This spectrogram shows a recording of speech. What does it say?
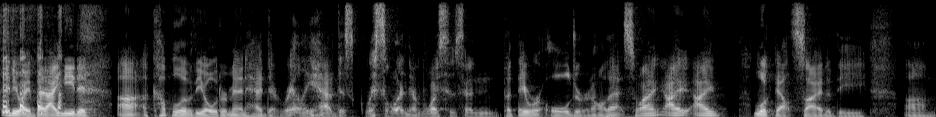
anyway, but I needed uh, a couple of the older men had to really have this gristle in their voices, and but they were older and all that. So I I, I looked outside of the um,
